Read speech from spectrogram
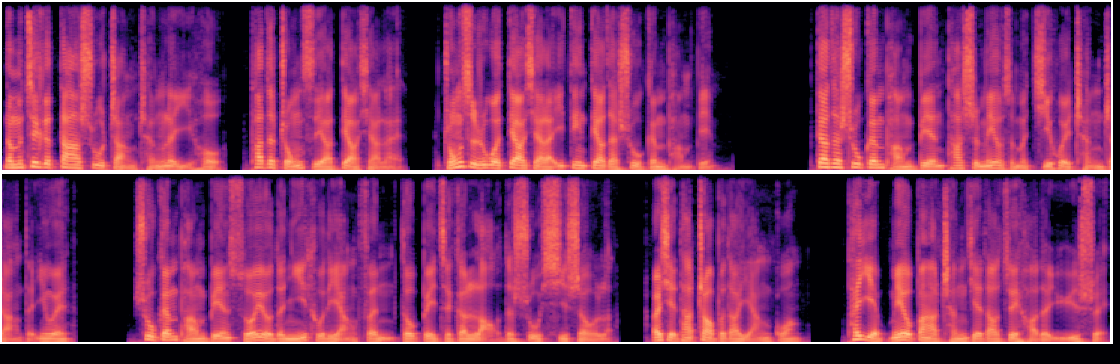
那么这个大树长成了以后，它的种子要掉下来，种子如果掉下来，一定掉在树根旁边。掉在树根旁边，它是没有什么机会成长的，因为树根旁边所有的泥土的养分都被这个老的树吸收了，而且它照不到阳光，它也没有办法承接到最好的雨水。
